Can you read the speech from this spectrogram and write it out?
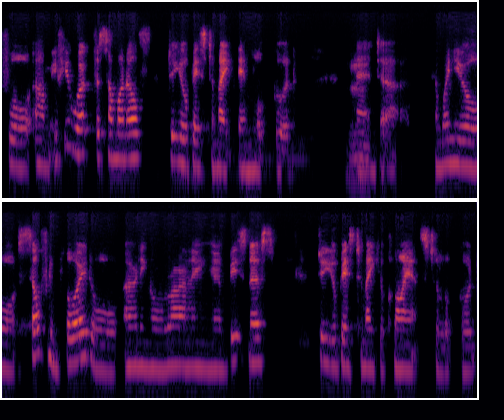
for um, if you work for someone else, do your best to make them look good. Mm. And uh, and when you're self-employed or owning or running a business, do your best to make your clients to look good.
